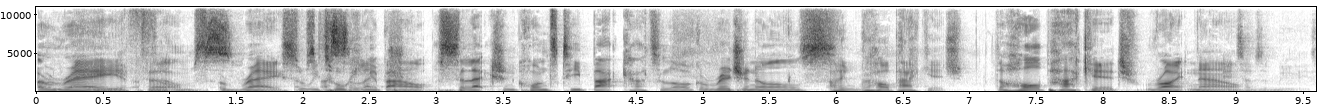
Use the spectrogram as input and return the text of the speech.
Array- array, of films. films. Array. So are we talking selection. about selection, quantity, back catalogue, originals? I think the whole package the whole package right now. in terms of movies.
